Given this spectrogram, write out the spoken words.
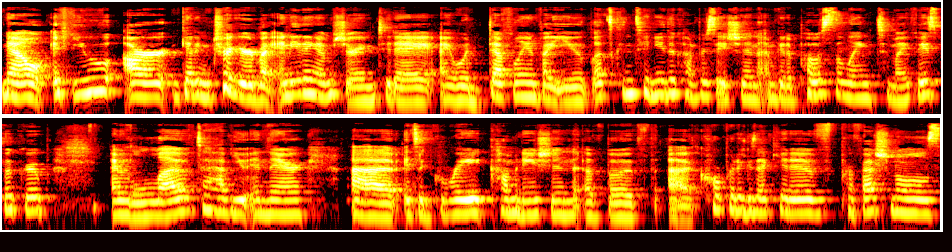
Now, if you are getting triggered by anything I'm sharing today, I would definitely invite you. Let's continue the conversation. I'm going to post the link to my Facebook group. I would love to have you in there. Uh, it's a great combination of both uh, corporate executive professionals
